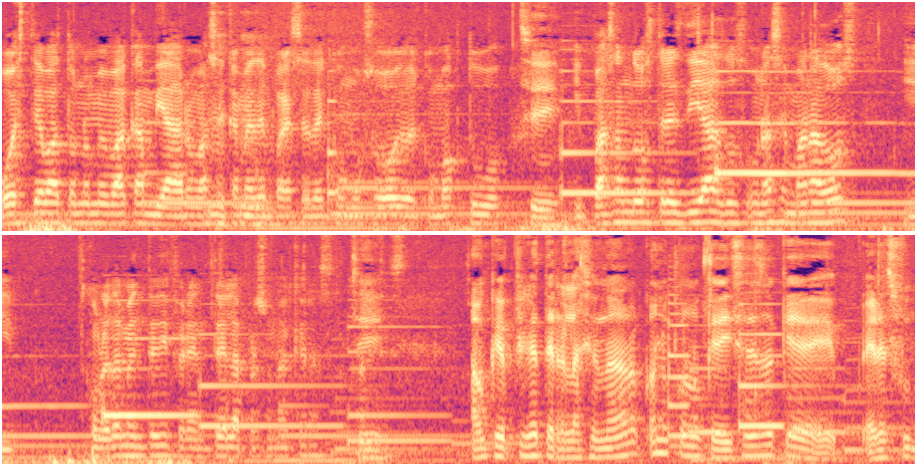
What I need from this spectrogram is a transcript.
o este vato no me va a cambiar, no me va a hacer cambiar de parecer de cómo soy o de cómo actúo. Sí, Y pasan dos, tres días, dos, una semana, dos, y completamente diferente de la persona que eras. Sí. antes. aunque fíjate, relacionado con lo, con lo que dices de que eres foot,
